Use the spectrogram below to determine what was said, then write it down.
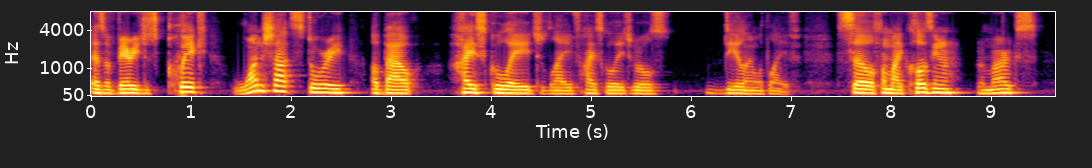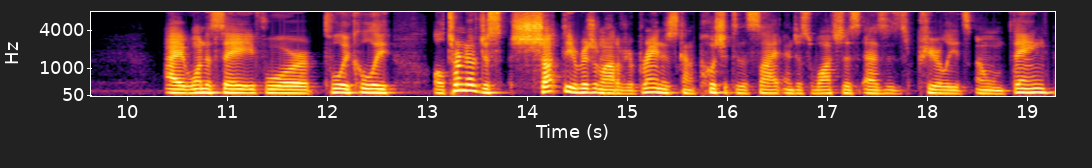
as a very just quick one shot story about high school age life, high school age girls dealing with life. So, for my closing remarks, I want to say for FLCL alternative, just shut the original out of your brain and just kind of push it to the side and just watch this as it's purely its own thing.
